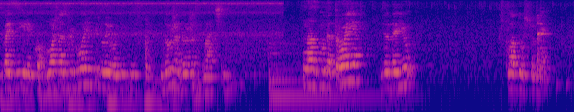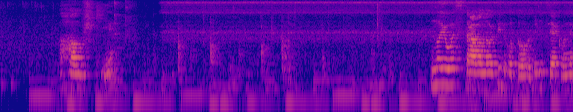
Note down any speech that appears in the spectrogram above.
з базіліком, можна з любою підливою їсти. Дуже-дуже смачно. У нас буде троє, додаю, кладу сюди галушки. Ну і ось страва на обід готова. Дивіться, як вони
